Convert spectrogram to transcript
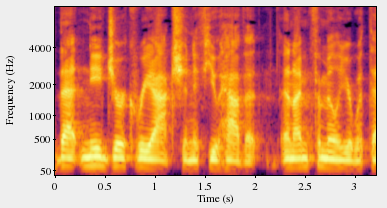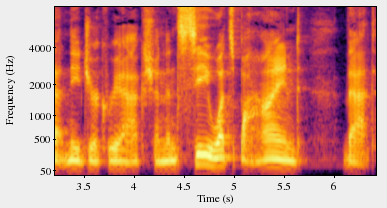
that knee jerk reaction, if you have it, and I'm familiar with that knee jerk reaction, and see what's behind that,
